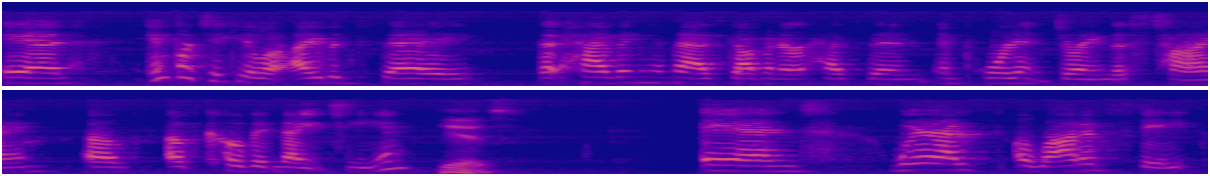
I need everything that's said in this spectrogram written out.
And in particular, I would say that having him as governor has been important during this time of, of COVID 19. Yes. And whereas a lot of states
